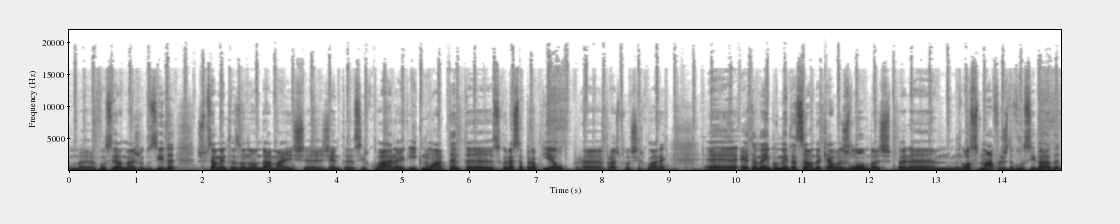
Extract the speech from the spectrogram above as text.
uma velocidade mais reduzida, especialmente a zona onde há mais eh, gente a circular eh, e que não há tanta segurança para o peão, para, para as pessoas circularem, eh, é também a implementação daquelas lombas para, hum, ou semáforos de velocidade,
